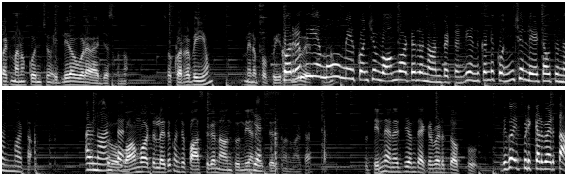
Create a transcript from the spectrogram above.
బట్ మనం కొంచెం ఇడ్లీ రవ్వ కూడా యాడ్ చేసుకుందాం. సో కొర్ర బియ్యం మినపప్పు కొర్ర బియ్యము మీరు కొంచెం వామ్ వాటర్లో నానబెట్టండి. ఎందుకంటే కొంచెం లేట్ అవుతుంది అనమాట అవి సో నానటానికి. వామ్ వాటర్లో అయితే కొంచెం ఫాస్ట్గా నానుతుంది అని. ఉద్దేశం అనమాట సో తిన్న ఎనర్జీ అంతా ఎక్కడ పెడుతుందో అప్పు. ఇదిగో ఇప్పుడు ఇక్కడ పెడతా.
